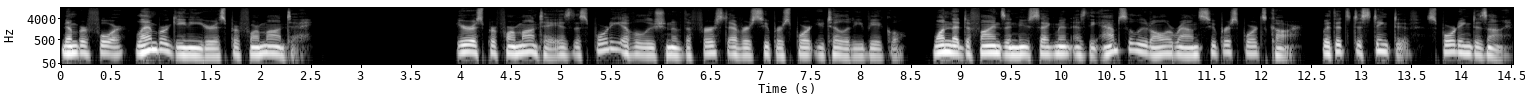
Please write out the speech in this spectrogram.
Number 4. Lamborghini Urus Performante Urus Performante is the sporty evolution of the first ever supersport utility vehicle, one that defines a new segment as the absolute all-around supersports car, with its distinctive, sporting design.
